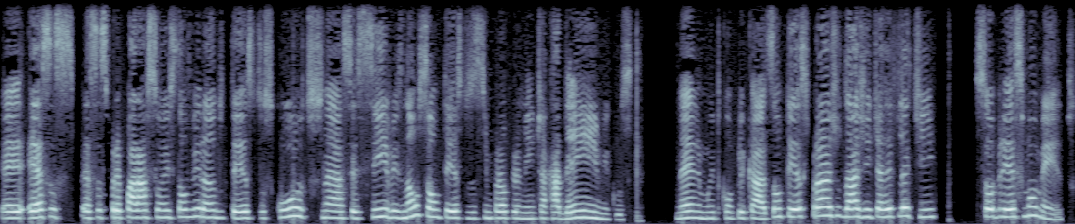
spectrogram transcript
é, essas, essas preparações estão virando textos curtos, né, acessíveis, não são textos assim propriamente acadêmicos, né, muito complicados, são textos para ajudar a gente a refletir sobre esse momento.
